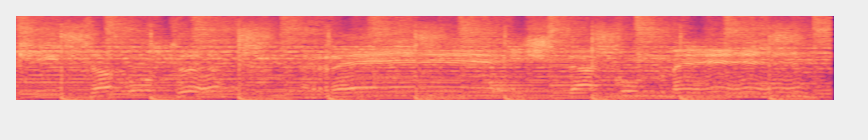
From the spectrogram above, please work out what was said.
chi t'ha avuto, resta con me,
